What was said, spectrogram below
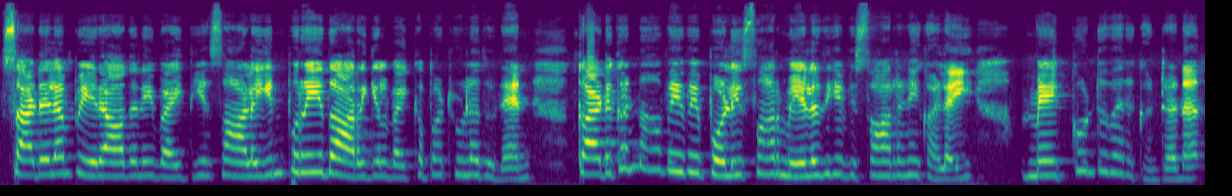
சடலம் பேராதனை வைத்தியசாலையின் புரேத அறையில் வைக்கப்பட்டுள்ளதுடன் கடுகண்ணாவை போலீசார் மேலதிக விசாரணைகளை மேற்கொண்டு வருகின்றனர்.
